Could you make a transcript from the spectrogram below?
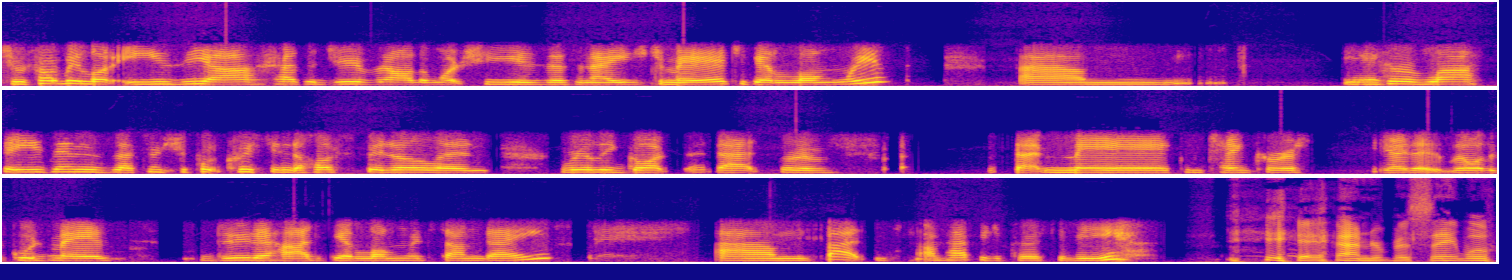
she was probably a lot easier as a juvenile than what she is as an aged mare to get along with. Um, yeah, sort of last season, that's when she put Chris into hospital and really got that sort of that mare cantankerous, you know, the, all the good mares do. They're hard to get along with some days. Um, but I'm happy to persevere. Yeah, hundred percent. Well,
